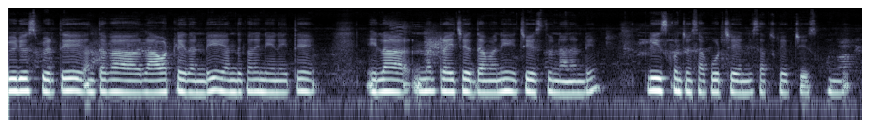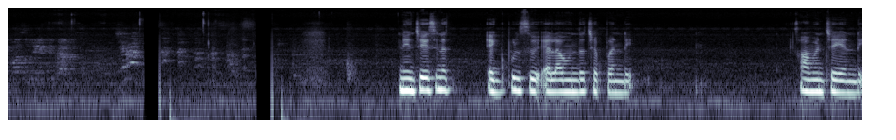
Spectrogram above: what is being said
వీడియోస్ పెడితే అంతగా రావట్లేదండి. అందుకని నేనైతే ఇలా ట్రై చేద్దామని చేస్తున్నానండి. ప్లీజ్ కొంచెం సపోర్ట్ చేయండి సబ్స్క్రైబ్ చేసుకోండి. నేను చేసిన ఎగ్ పులుసు ఎలా ఉందో చెప్పండి. కామెంట్ చేయండి.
